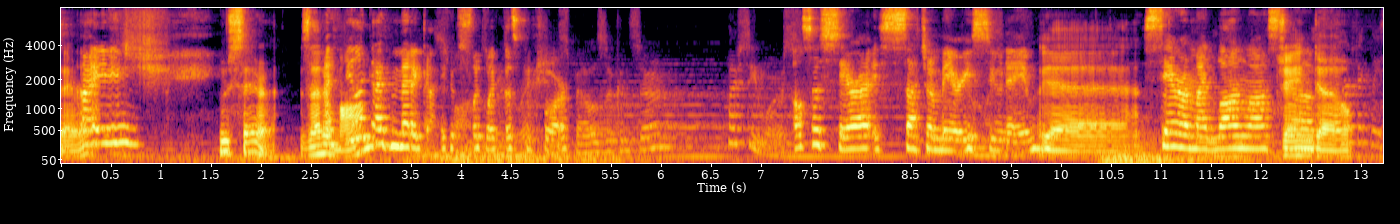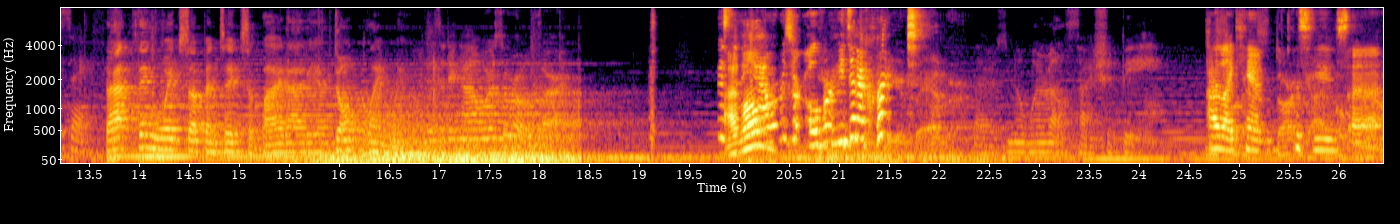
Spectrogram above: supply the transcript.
Sarah? I, Who's Sarah? Is that her I feel like I've met a guy who's looked like this before. Spells are concerned, I've seen worse. Also, Sarah is such a Mary Sue name. Yeah. Sarah, my long lost Jane love. Doe. That thing wakes up and takes a bite out of you. Don't blame me. Visiting hours are over. Visiting love- hours are over. He did a crit. I like him because he's, uh,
